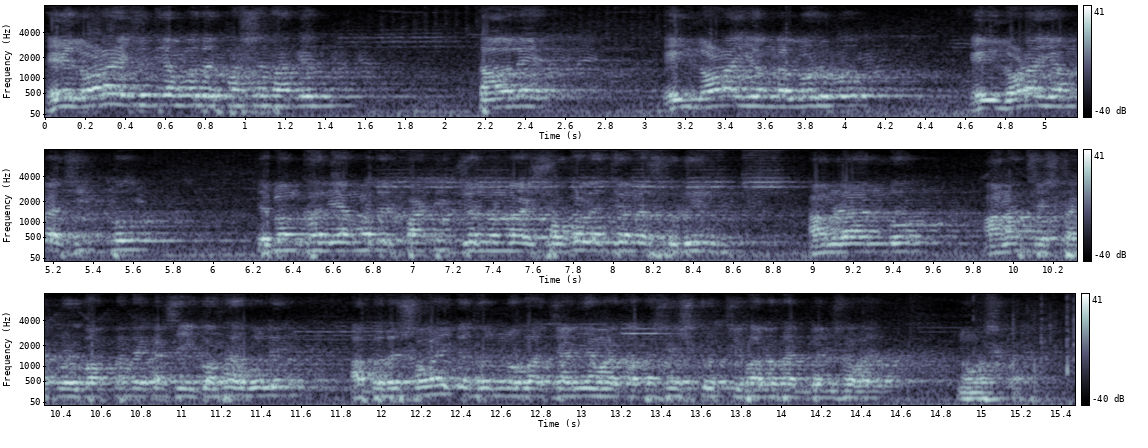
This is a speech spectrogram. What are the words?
এই লড়াই যদি আমাদের পাশে থাকেন, তাহলে এই লড়াই আমরা লড়ব, এই লড়াই আমরা জিতব এবং খালি আমাদের পার্টির জন্য নয়, সকলের জন্য সুদিন আমরা আনব। আনার চেষ্টা করব আপনাদের কাছে এই কথা বলে। আপনাদের সবাইকে ধন্যবাদ জানিয়ে আমার কথা শেষ করছি। ভালো থাকবেন সবাই। নমস্কার।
